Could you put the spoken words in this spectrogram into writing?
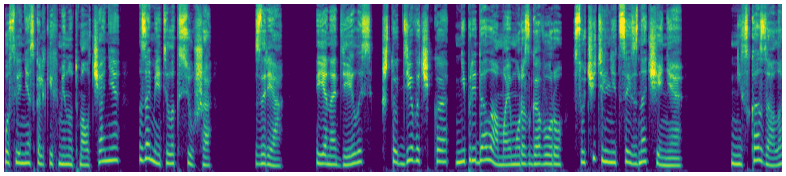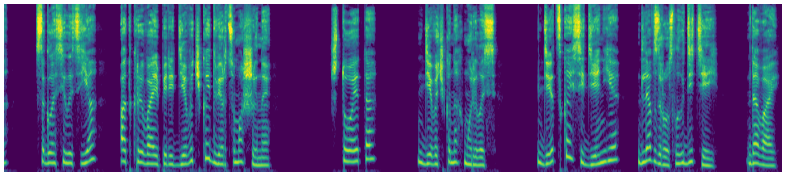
после нескольких минут молчания заметила Ксюша. «Зря. Я надеялась, что девочка не придала моему разговору с учительницей значения. «Не сказала», — согласилась я, открывая перед девочкой дверцу машины. «Что это?» Девочка нахмурилась. «Детское сиденье для взрослых детей. Давай,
